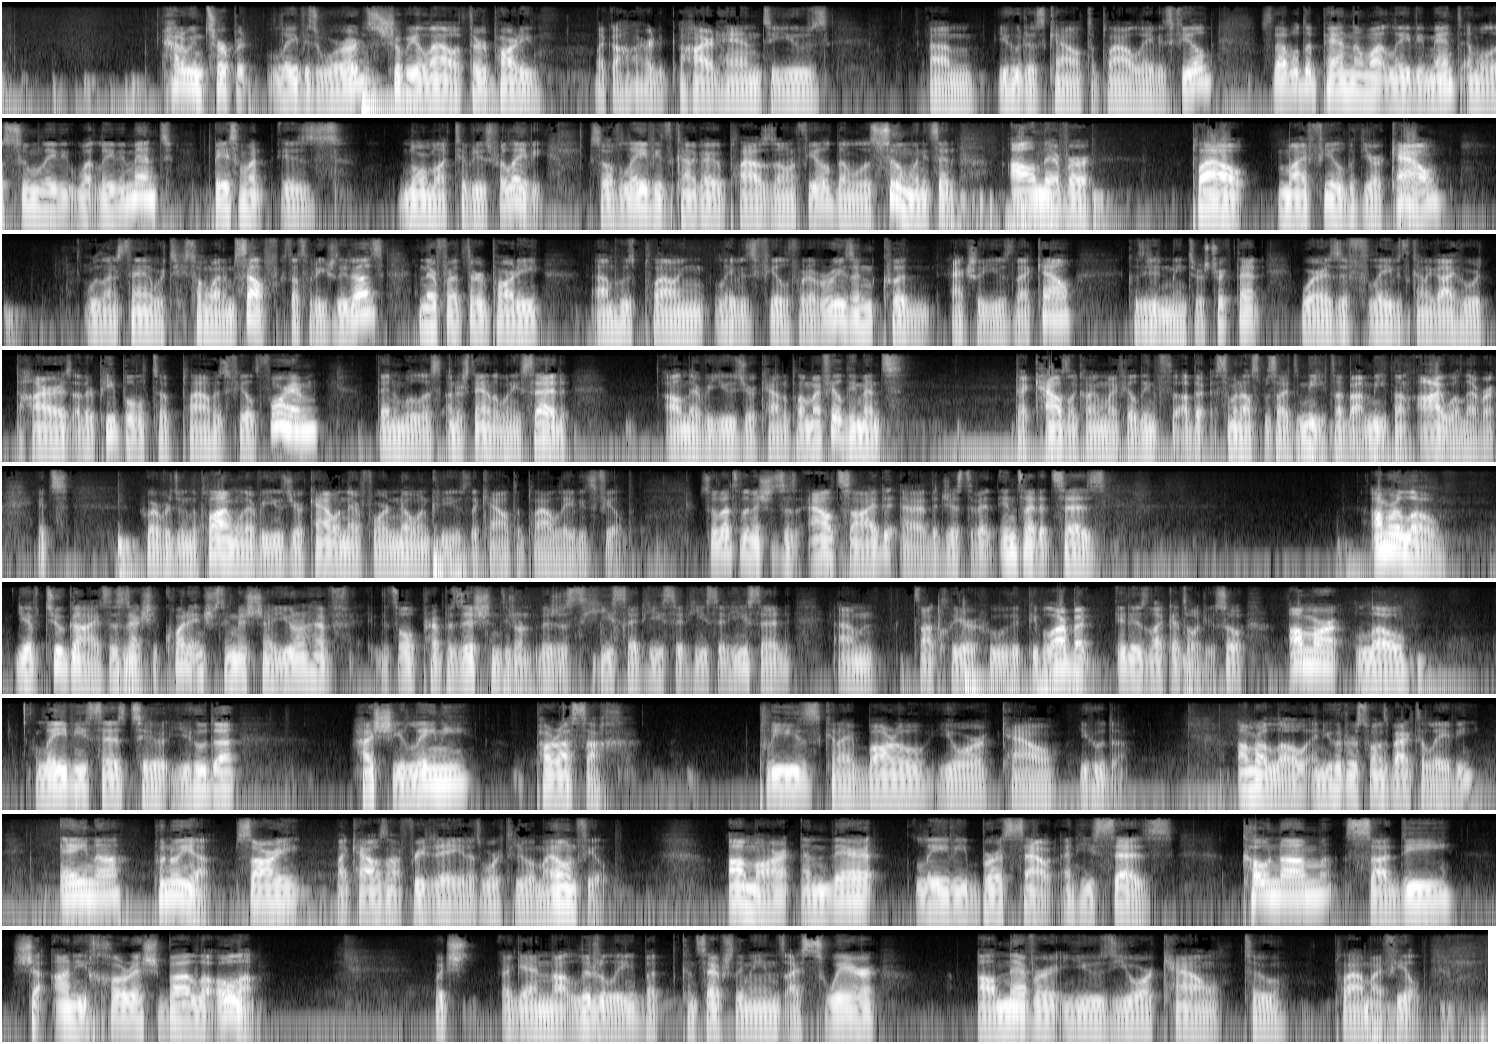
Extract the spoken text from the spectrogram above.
how do we interpret Levi's words? Should we allow a third party, like a hired, a hired hand, to use um, Yehuda's cow to plow Levi's field? So that will depend on what Levi meant, and we'll assume Levi, what Levi meant based on what is normal activities for Levi. So if Levi is the kind of guy who plows his own field, then we'll assume when he said, I'll never plow my field with your cow, we'll understand what he's talking about himself, because that's what he usually does, and therefore a third party um, who's plowing Levi's field for whatever reason could actually use that cow, because he didn't mean to restrict that. Whereas if Levi's the kind of guy who hires other people to plow his field for him, then we'll understand that when he said, I'll never use your cow to plow my field, he meant that cow's not coming in my field, even if other, someone else besides me. It's not about me. It's not I will never. It's whoever's doing the plowing will never use your cow, and therefore no one could use the cow to plow Levi's field. So that's what the Mishnah says outside, uh, the gist of it. Inside it says, Amr lo, you have two guys. This is actually quite an interesting Mishnah. You don't have, it's all prepositions. You don't, there's just he said, he said, he said, he said. Um, it's not clear who the people are, but it is like I told you. So, Amr lo, Levi says to Yehuda, Hashileni parasach. Please, can I borrow your cow, Yehuda? Amar lo, and Yehuda responds back to Levi, Eina punuya. Sorry, my cow's not free today. It has work to do in my own field. Amar, and there Levi bursts out, and he says, Konam sadi sha'ani choresh ba la'olam. Which, again, not literally, but conceptually means, I swear I'll never use your cow to plow my field.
